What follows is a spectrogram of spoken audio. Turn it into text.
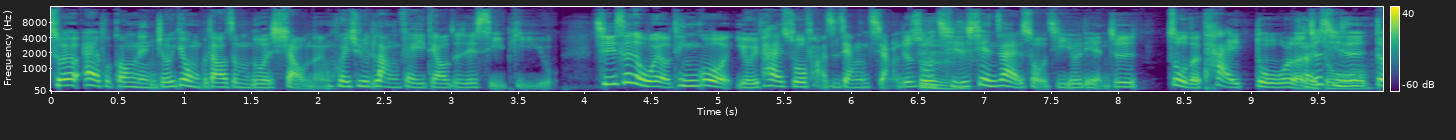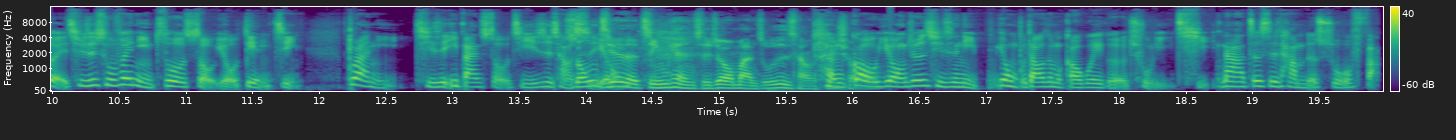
所有 App 功能你就用不到这么多的效能，会去浪费掉这些 CPU。其实这个我有听过，有一派说法是这样讲，就是说其实现在的手机有点就是做的太多了，就其实对，其实除非你做手游电竞，不然你其实一般手机日常使用中间的晶片其实就满足日常很够用。就是其实你用不到这么高规格的处理器，那这是他们的说法。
